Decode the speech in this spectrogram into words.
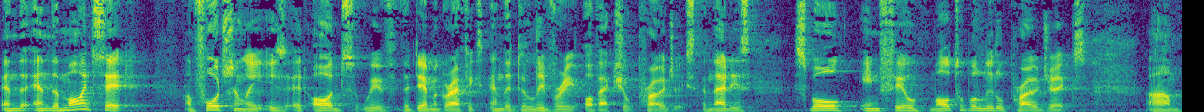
And the, and the mindset, unfortunately, is at odds with the demographics and the delivery of actual projects. And that is small infill, multiple little projects, um,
